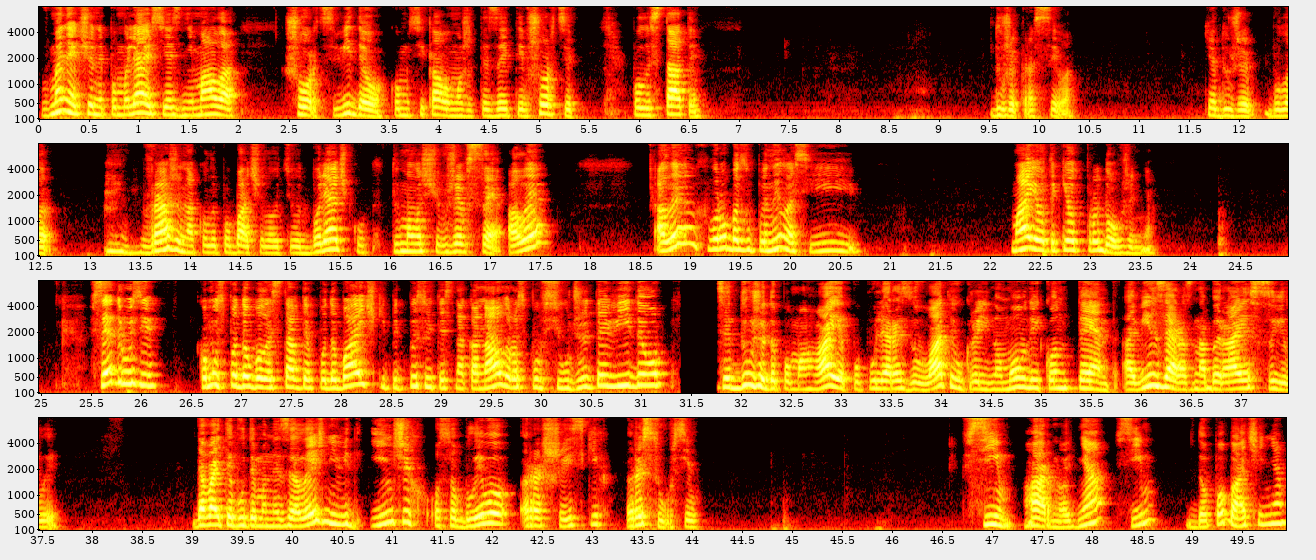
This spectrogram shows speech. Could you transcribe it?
В мене, якщо не помиляюсь, я знімала шортс відео. Кому цікаво, можете зайти в шорці, полистати. Дуже красива. Я дуже була вражена, коли побачила оцю от болячку. Думала, що вже все. Але, але хвороба зупинилась і має отаке от продовження. Все, друзі. Кому сподобалось, ставте вподобайки, підписуйтесь на канал, розповсюджуйте відео. Це дуже допомагає популяризувати україномовний контент, а він зараз набирає сили. Давайте будемо незалежні від інших, особливо рашистських ресурсів. Всім гарного дня, всім до побачення!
